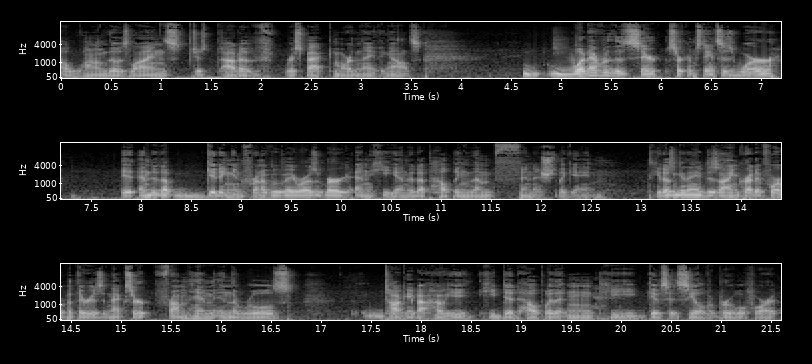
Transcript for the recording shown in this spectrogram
along those lines, just out of respect more than anything else. Whatever the cir- circumstances were, it ended up getting in front of Uwe Rosenberg, and he ended up helping them finish the game. He doesn't get any design credit for it, but there is an excerpt from him in the rules talking about how he, he did help with it and he gives his seal of approval for it.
